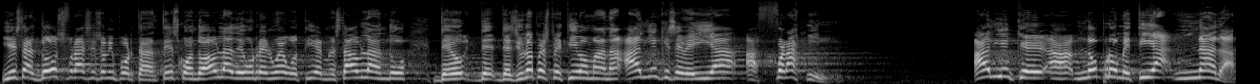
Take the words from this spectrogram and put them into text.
Y estas dos frases son importantes. Cuando habla de un renuevo tierno, está hablando desde una perspectiva humana, alguien que se veía frágil, alguien que ah, no prometía nada.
